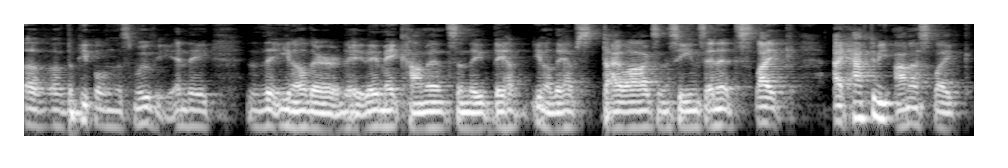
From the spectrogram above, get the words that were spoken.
of, of the people in this movie, and they, they, you know, they're they they make comments and they they have you know they have dialogues and scenes, and it's like I have to be honest, like.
